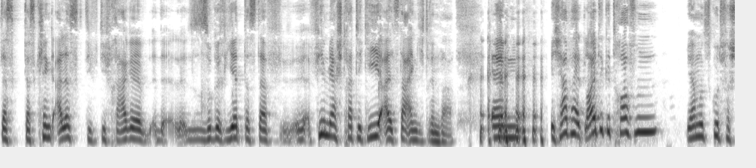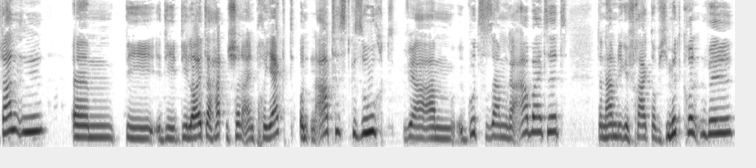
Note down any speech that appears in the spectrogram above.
das, das klingt alles, die, die Frage äh, suggeriert, dass da viel mehr Strategie als da eigentlich drin war. ähm, ich habe halt Leute getroffen, wir haben uns gut verstanden, ähm, die, die, die Leute hatten schon ein Projekt und einen Artist gesucht, wir haben gut zusammengearbeitet, dann haben die gefragt, ob ich mitgründen will,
